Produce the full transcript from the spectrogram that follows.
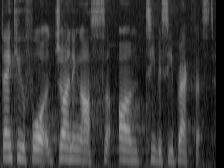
Thank you for joining us on TVC Breakfast.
